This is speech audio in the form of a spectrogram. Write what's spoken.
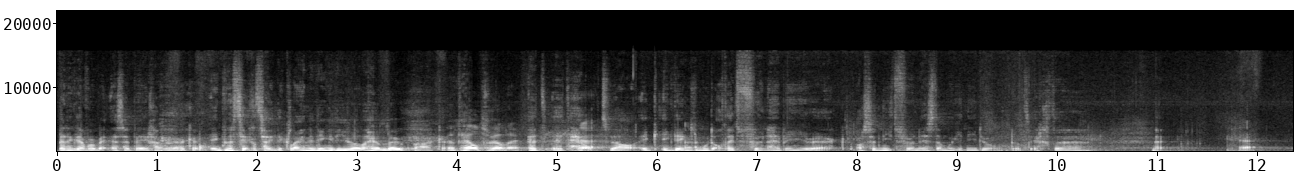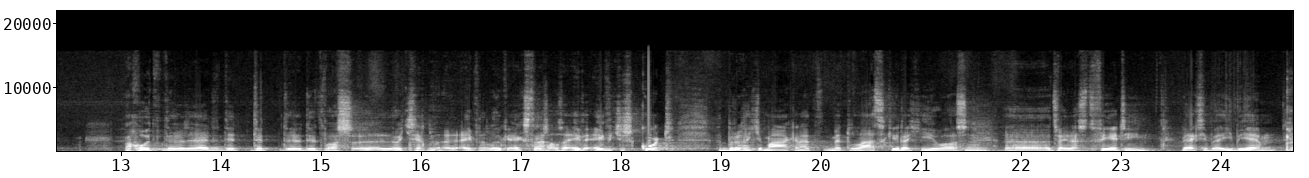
ben ik daarvoor bij SAP gaan werken. Ik moet zeggen, het zijn de kleine dingen die je wel heel leuk maken. Het helpt wel, hè? Het, het helpt wel. Ik, ik denk, je moet altijd fun hebben in je werk. Als het niet fun is, dan moet je het niet doen. Dat is echt... Uh, nee. Ja. Maar goed, dit, dit, dit was, uh, wat je zegt, eh, een van de leuke extra's. Als we even eventjes kort het bruggetje maken met, met de laatste keer dat je hier was, mm uh, 2014, werkte je bij IBM. Dat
